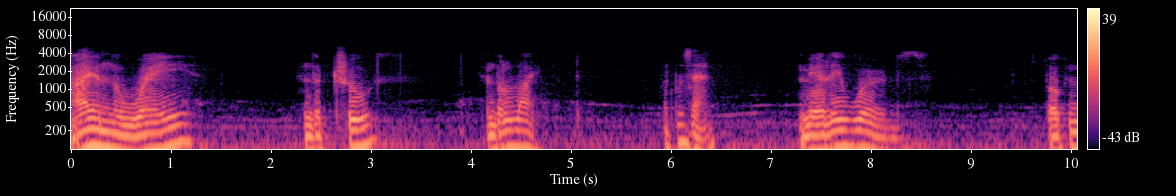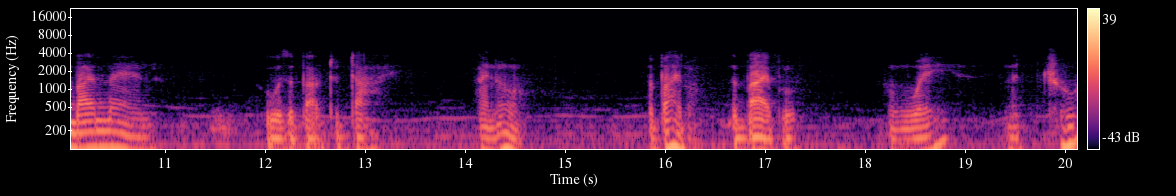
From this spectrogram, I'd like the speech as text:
I am the way and the truth and the light. What was that? Merely words spoken by a man who was about to die. I know. The Bible. The Bible. The way and the truth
